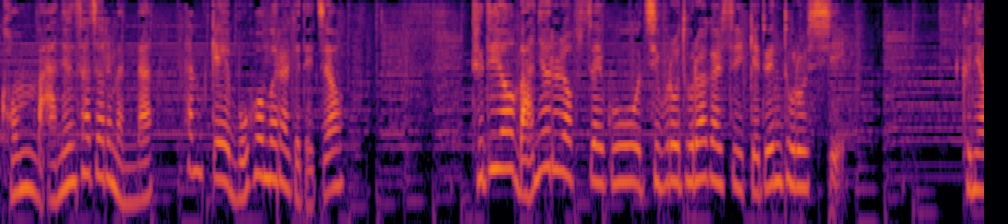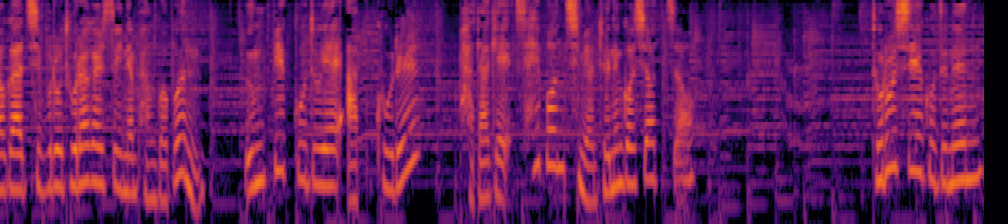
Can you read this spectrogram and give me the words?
검 많은 사자를 만나 함께 모험을 하게 되죠. 드디어 마녀를 없애고 집으로 돌아갈 수 있게 된 도로시. 그녀가 집으로 돌아갈 수 있는 방법은 은빛 구두의 앞코를 바닥에 세 번 치면 되는 것이었죠. 도로시의 구두는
